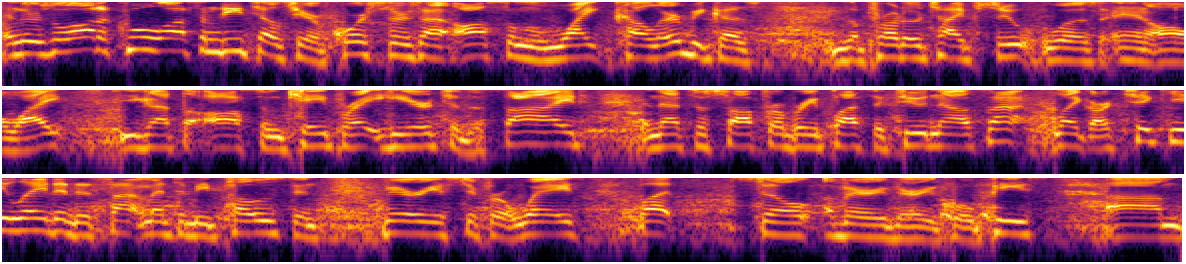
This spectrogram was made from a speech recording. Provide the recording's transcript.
And there's a lot of cool, awesome details here. Of course, there's that awesome white color because the prototype suit was in all white. You got the awesome cape right here to the side, and that's a soft rubbery plastic too. Now, it's not like articulated, it's not meant to be posed in various different ways, but still a very, very cool piece. Um,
